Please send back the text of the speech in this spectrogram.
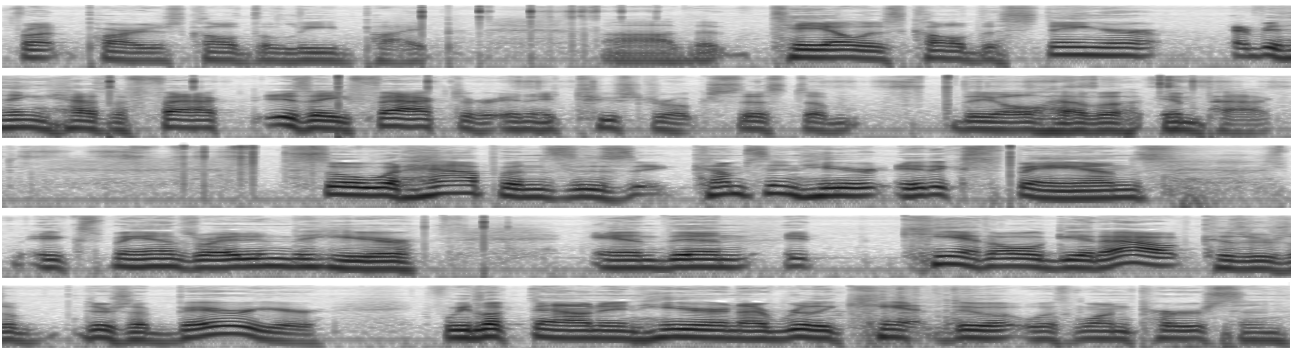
front part is called the lead pipe. Uh, the tail is called the stinger everything has a fact is a factor in a two-stroke system. They all have an impact. So what happens is it comes in here, it expands, expands right into here, and then it can't all get out because there's a there's a barrier. If we look down in here, and I really can't do it with one person,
